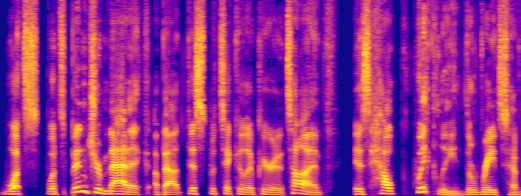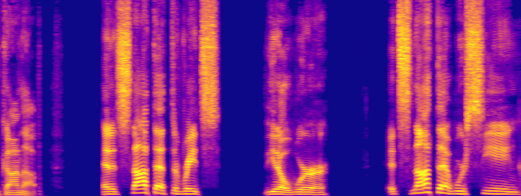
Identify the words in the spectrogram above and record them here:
what's what's been dramatic about this particular period of time is how quickly the rates have gone up. And it's not that the rates, you know, were it's not that we're seeing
